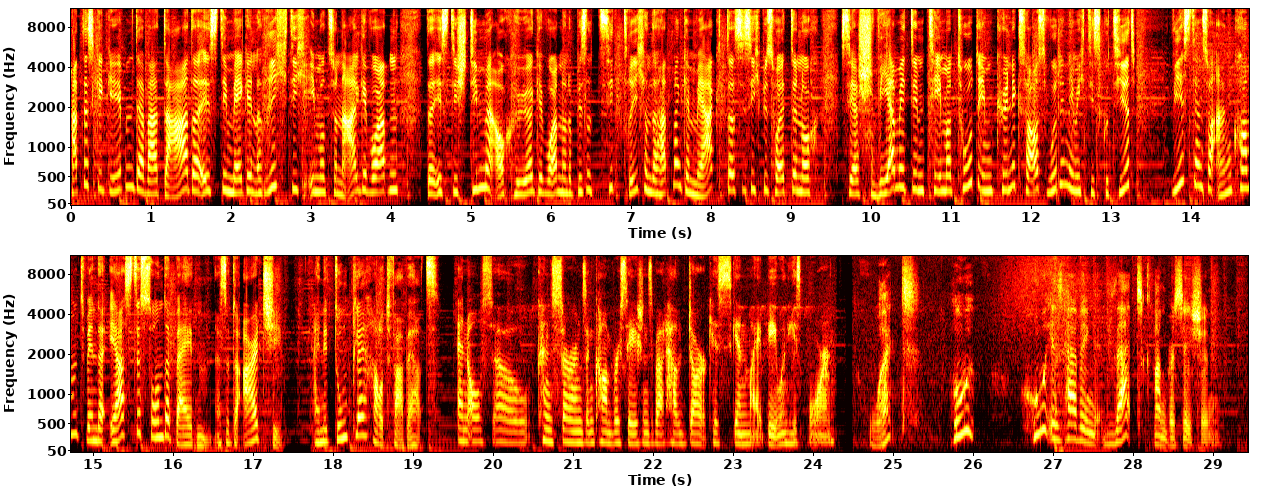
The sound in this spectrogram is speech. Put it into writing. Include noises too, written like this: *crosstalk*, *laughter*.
hat es gegeben, der war da. Da ist die Megan richtig emotional geworden. Da ist die Stimme auch höher geworden und ein bisschen zittrig. Und da hat man gemerkt, dass sie sich bis heute noch sehr schwer mit dem Thema tut. Im Königshaus wurde nämlich diskutiert, wie es denn so ankommt, wenn der erste Sohn der beiden, also der Archie, eine dunkle Hautfarbe hat. and also concerns and conversations about how dark his skin might be when he's born. What? Who who is having that conversation?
